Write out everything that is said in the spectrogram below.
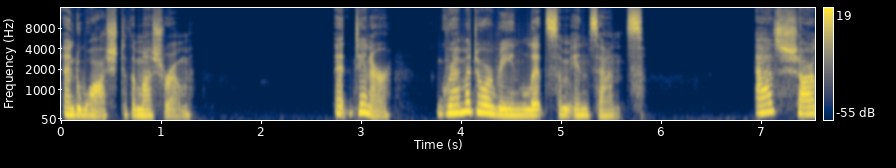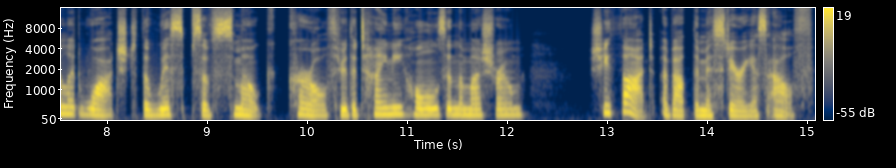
and washed the mushroom. At dinner, Grandma Doreen lit some incense. As Charlotte watched the wisps of smoke curl through the tiny holes in the mushroom, she thought about the mysterious elf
